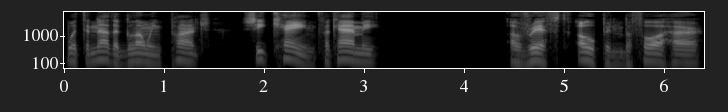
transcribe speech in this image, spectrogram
With another glowing punch, she came for Cammie. A rift opened before her,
